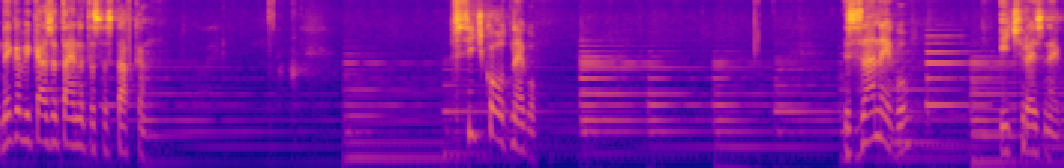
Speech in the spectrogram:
Нека ви кажа тайната съставка. Всичко от Него. За Него и чрез Него.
